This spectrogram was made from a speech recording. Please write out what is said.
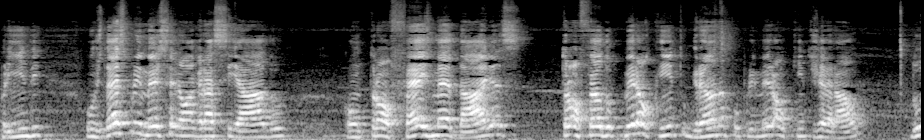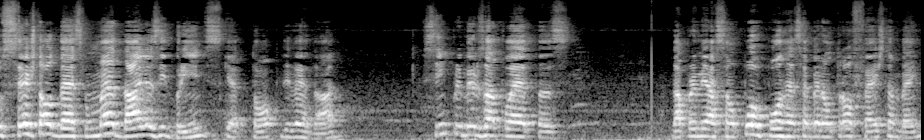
brinde. Os 10 primeiros serão agraciados com troféus, medalhas. Troféu do primeiro ao quinto, grana para o primeiro ao quinto geral. Do sexto ao décimo, medalhas e brindes, que é top de verdade. Cinco primeiros atletas da premiação por ponto receberão troféus também.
